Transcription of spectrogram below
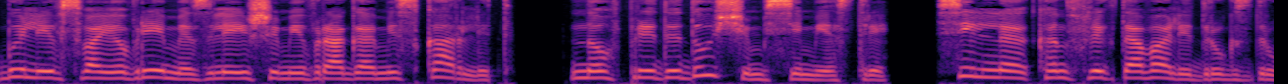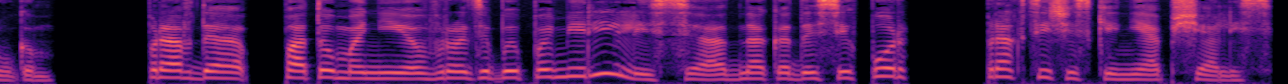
были в свое время злейшими врагами Скарлетт, но в предыдущем семестре сильно конфликтовали друг с другом. Правда, потом они вроде бы помирились, однако до сих пор практически не общались.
